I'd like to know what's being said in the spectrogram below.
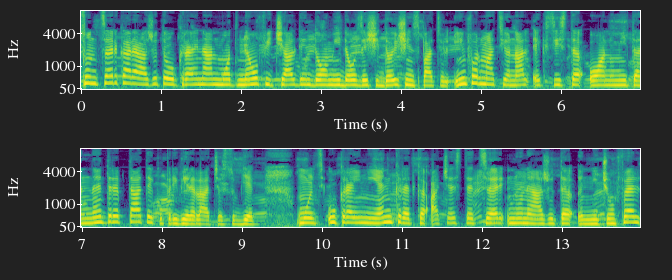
Sunt țări care ajută Ucraina în mod neoficial din 2022 și în spațiul informațional există o anumită nedreptate cu privire la acest subiect. Mulți ucrainieni cred că aceste țări nu ne ajută în niciun fel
